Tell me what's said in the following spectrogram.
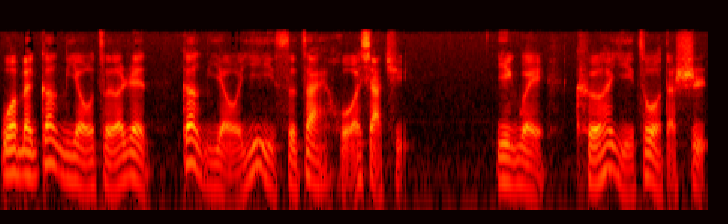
我们更有责任、更有意思再活下去，因为可以做的事、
